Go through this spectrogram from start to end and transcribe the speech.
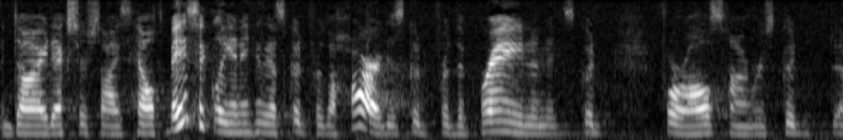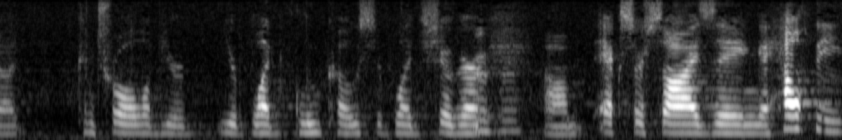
and diet, exercise, health. Basically, anything that's good for the heart is good for the brain, and it's good for Alzheimer's, good uh, control of your, your blood glucose, your blood sugar, um, exercising, a healthy,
